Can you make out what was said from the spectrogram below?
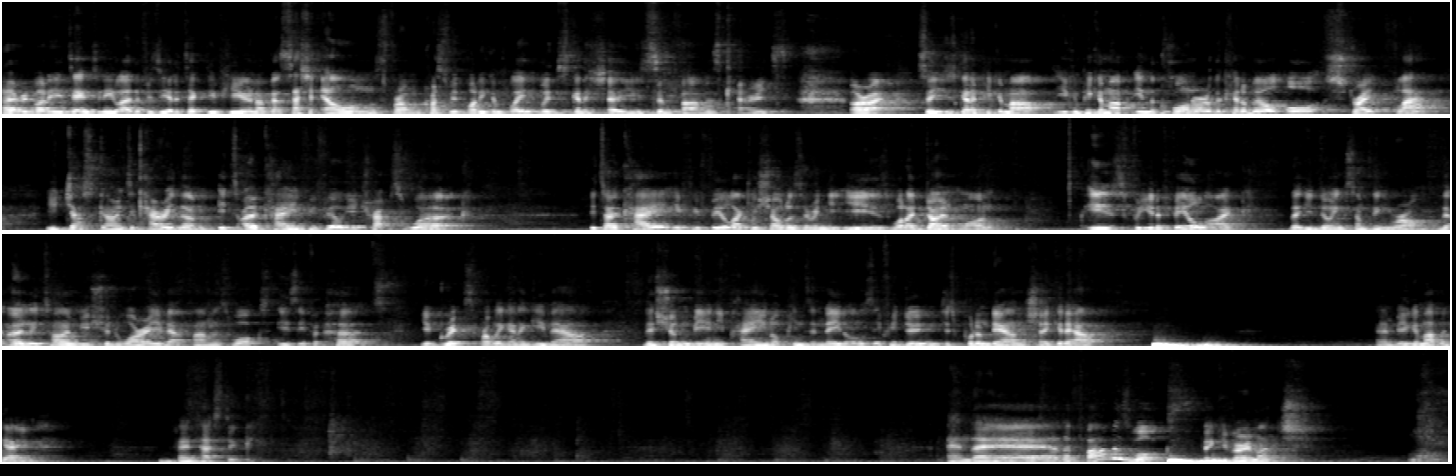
Hi everybody, it's Antony Lo, the Physio Detective here, and I've got Sacha Elms from CrossFit BodiComplete. We're just gonna show you some farmer's carries. All right, so you're just gonna pick them up. You can pick them up in the corner of the kettlebell or straight flat. You're just going to carry them. It's okay if you feel your traps work. It's okay if you feel like your shoulders are in your ears. What I don't want is for you to feel like that you're doing something wrong. The only time you should worry about farmer's walks is if it hurts, your grip's probably going to give out. There shouldn't be any pain or pins and needles. If you do, just put them down, shake it out, and big them up again. Fantastic. And there the farmer's walks. Thank you very much. Yeah.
